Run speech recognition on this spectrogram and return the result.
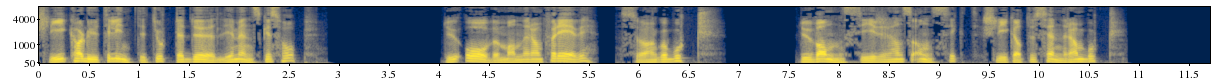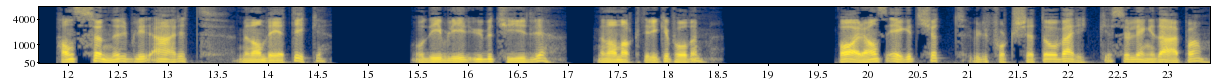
Slik har du tilintetgjort det dødelige menneskes håp. Du overmanner ham for evig, så han går bort. Du vannsirer hans ansikt slik at du sender ham bort. Hans sønner blir æret, men han vet det ikke. Og de blir ubetydelige, men han akter ikke på dem. Bare hans eget kjøtt vil fortsette å verke så lenge det er på ham,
